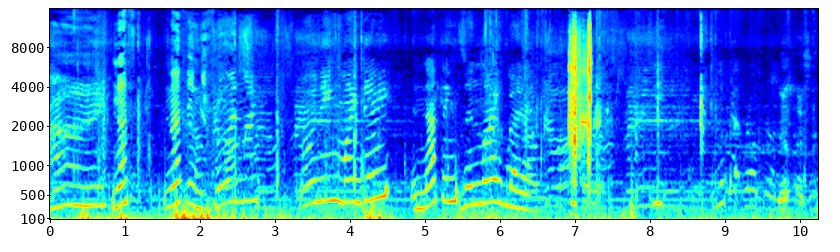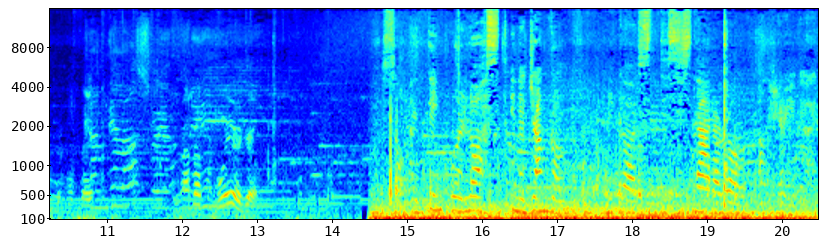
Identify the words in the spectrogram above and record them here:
Hi. Not, nothing's ruining my, ruining my day, and nothing's in my way. So I think we're lost in the jungle because this is not a road. I'll show you guys.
